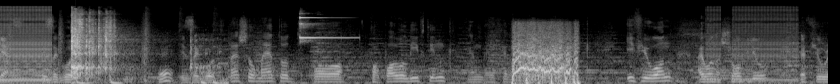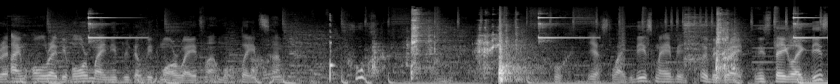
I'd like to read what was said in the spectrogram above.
yes, it's a good. It's a good special method for for powerlifting, and I have. If you want, I want to show you a few. Reps. I'm already warm. I need a little bit more weight, some more plates. Yes, like this maybe. It will be great. Let's take like this.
